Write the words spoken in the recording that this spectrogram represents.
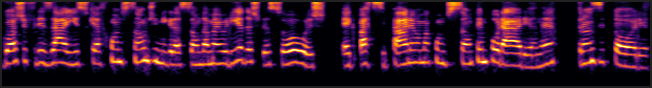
gosto de frisar isso, que a condição de imigração da maioria das pessoas é que participaram é uma condição temporária, né? transitória.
